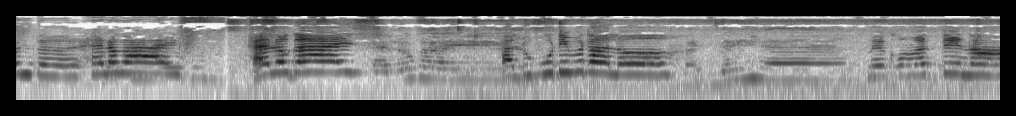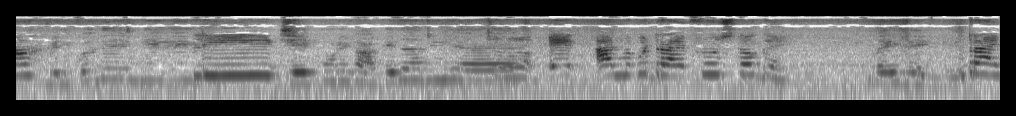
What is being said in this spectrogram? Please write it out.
अंदर। Hello guys hello guys hello guys आलू पूरी बना लो। बन गई है। मेरे को मत देना। बिल्कुल देंगे। प्लीज़ एक पूरी खा के जा रही है। चलो एक आज मेरे को ड्राई फ्रूट्स दोगे नहीं देंगे। ड्राई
